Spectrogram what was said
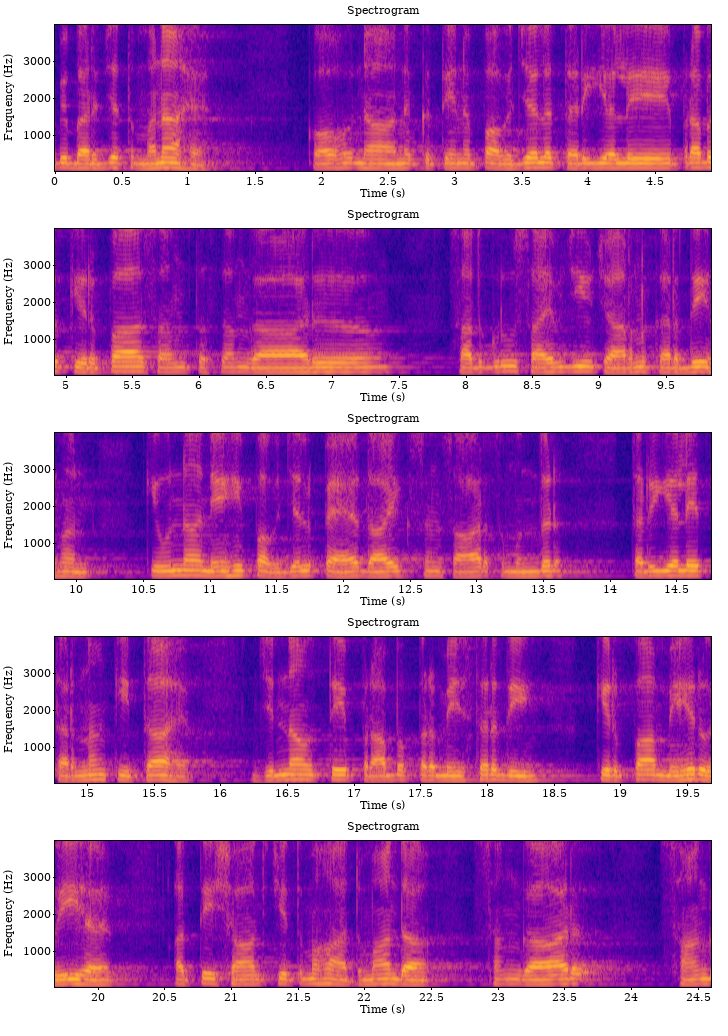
ਬਿਵਰਜਿਤ ਮਨਾ ਹੈ। ਕਹੋ ਨਾਨਕ ਤਿਨ ਭਵਜਲ ਤਰੀਅਲੇ, ਪ੍ਰਭ ਕਿਰਪਾ ਸੰਤ ਸੰਗਾਰ। ਸਤਿਗੁਰੂ ਸਾਹਿਬ ਜੀ ਉਚਾਰਨ ਕਰਦੇ ਹਨ ਕਿ ਉਹਨਾਂ ਨੇ ਹੀ ਭਵਜਲ ਭੈਦਾਇਕ ਸੰਸਾਰ ਸਮੁੰਦਰ ਤਰੀਅਲੇ ਤਰਨਾ ਕੀਤਾ ਹੈ, ਜਿਨ੍ਹਾਂ ਉੱਤੇ ਪ੍ਰਭ ਪਰਮੇਸ਼ਰ ਦੀ ਕਿਰਪਾ ਮਿਹਰ ਹੋਈ ਹੈ ਅਤੇ ਸ਼ਾਂਤ ਚਿਤ ਮਹਾਤਮਾ ਦਾ ਸੰਗਾਰ, ਸੰਗ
